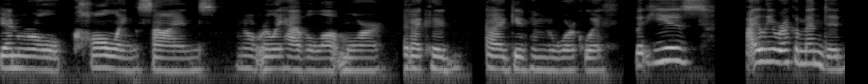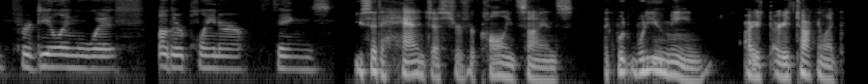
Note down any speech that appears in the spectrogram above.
general calling signs. I don't really have a lot more that I could uh, give him to work with. But he is highly recommended for dealing with other planar things. You said hand gestures or calling signs. Like, what? What do you mean? Are you, are you talking like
